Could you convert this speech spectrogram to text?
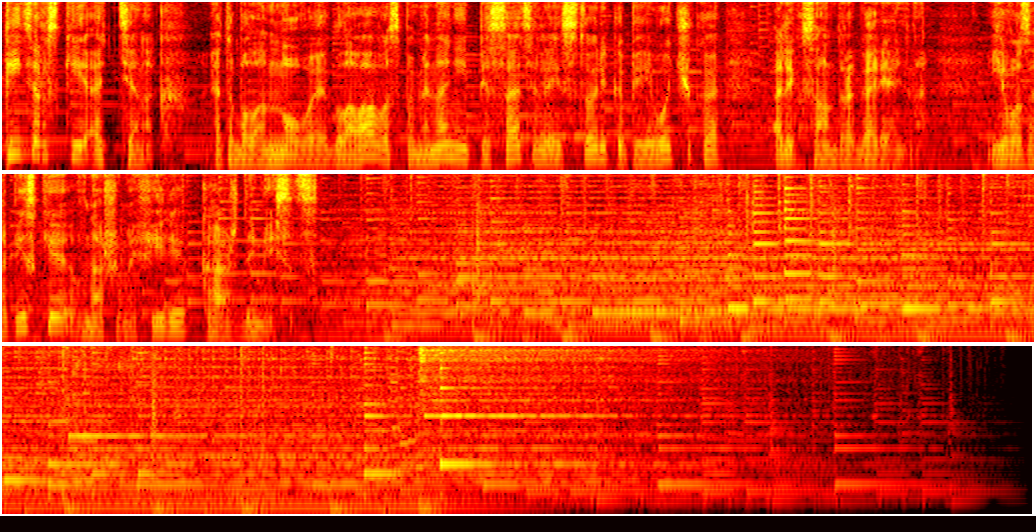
Питерский оттенок. Это была новая глава воспоминаний писателя, историка, переводчика Александра Горянина. Его записки в нашем эфире каждый месяц.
